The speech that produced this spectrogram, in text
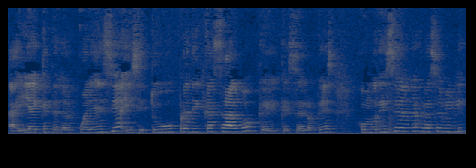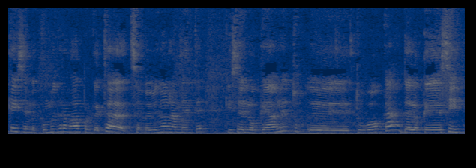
ahí hay que tener coherencia y si tú predicas algo, que, que sea lo que es. Como dice una frase bíblica y se me como es grabada porque ahorita se me vino a la mente, dice, lo que hable tu, eh, tu boca, de lo que, sí,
